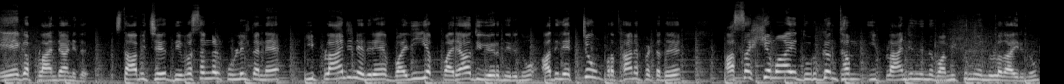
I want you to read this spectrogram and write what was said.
ഏക പ്ലാന്റാണിത്. സ്ഥാപിച്ച് ദിവസങ്ങൾക്കുള്ളിൽ തന്നെ ഈ പ്ലാന്റിനെതിരെ വലിയ പരാതി ഉയർന്നിരുന്നു. അതിലേറ്റവും പ്രധാനപ്പെട്ടത് അസഹ്യമായ ദുർഗന്ധം ഈ പ്ലാന്റിൽ നിന്ന് വമിക്കുന്നു എന്നുള്ളതായിരുന്നു.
